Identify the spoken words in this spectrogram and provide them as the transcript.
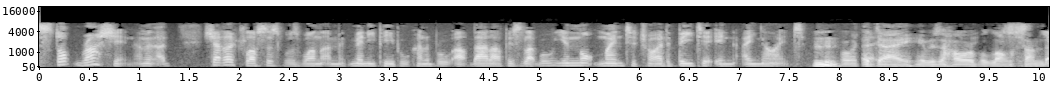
stop rushing. I mean, I, Shadow of Colossus was one that I mean, many people kind of brought up that up. It's like, well, you're not meant to try to beat it in a night or a day. A day. It was a horrible long It's just- Sunday.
